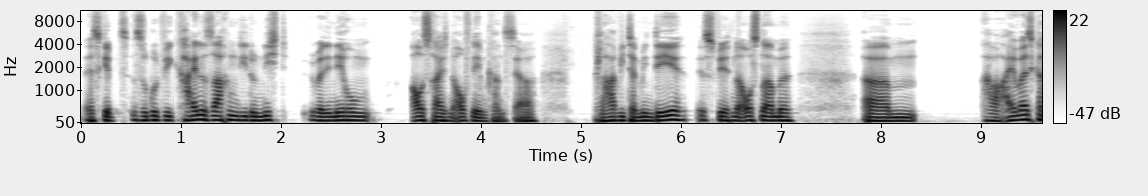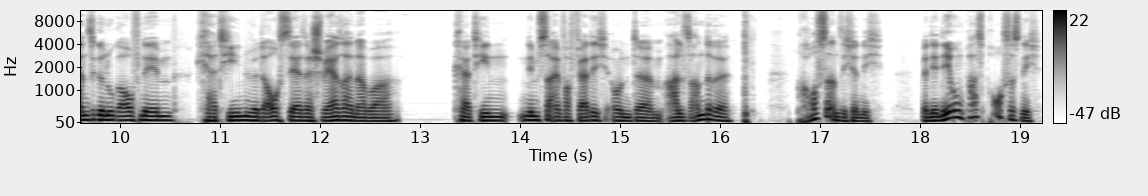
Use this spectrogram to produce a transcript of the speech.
Es gibt so gut wie keine Sachen, die du nicht über die Ernährung ausreichend aufnehmen kannst, ja. Klar, Vitamin D ist vielleicht eine Ausnahme, ähm, aber Eiweiß kannst du genug aufnehmen. Kreatin wird auch sehr, sehr schwer sein, aber Kreatin nimmst du einfach fertig und ähm, alles andere brauchst du an sich ja nicht. Wenn die Ernährung passt, brauchst du es nicht.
